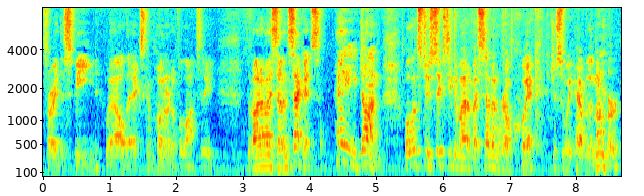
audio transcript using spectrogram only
Sorry, the speed. Well, the x component of velocity. Divided by 7 seconds. Hey, done. Well, let's do 60 divided by 7 real quick, just so we have the number.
